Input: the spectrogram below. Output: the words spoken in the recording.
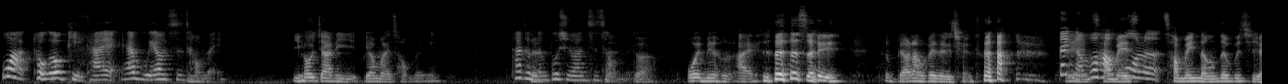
哇，头给我撇开，哎，他不要吃草莓，以后家里不要买草莓，他可能不喜欢吃草莓，对，对啊，我也没有很爱，所以就不要浪费那个钱。但搞不好过了草莓能，对不起。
